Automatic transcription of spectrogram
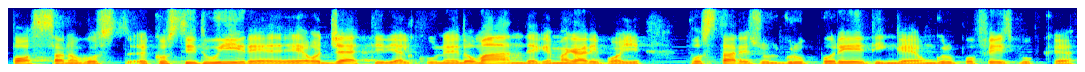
possano cost- costituire oggetti di alcune domande che magari puoi postare sul gruppo rating, un gruppo Facebook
